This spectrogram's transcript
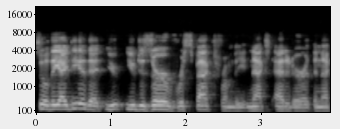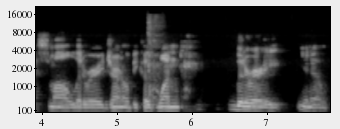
So the idea that you you deserve respect from the next editor at the next small literary journal because one literary, you know,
